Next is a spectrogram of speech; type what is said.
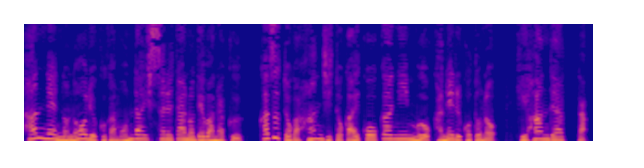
半年の能力が問題視されたのではなく、カズトが判事と外交官任務を兼ねることの批判であった。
